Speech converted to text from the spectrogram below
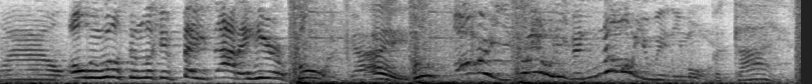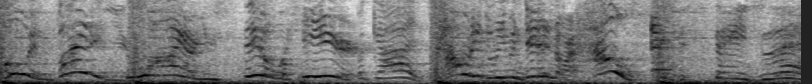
wow Owen Wilson looking face out of here, boy. Guys, Who are you? We don't even know you anymore. but guys, Who invited you? Why are you still here? but guys. How did you even get in our house? Exit stage left.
